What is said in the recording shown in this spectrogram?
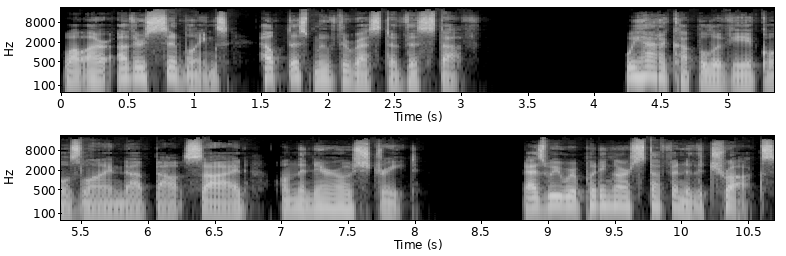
while our other siblings helped us move the rest of the stuff. We had a couple of vehicles lined up outside on the narrow street. As we were putting our stuff into the trucks,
